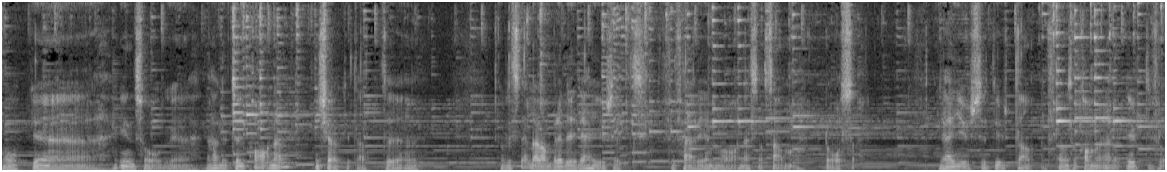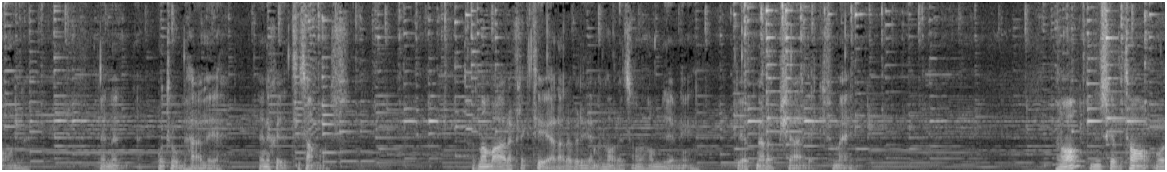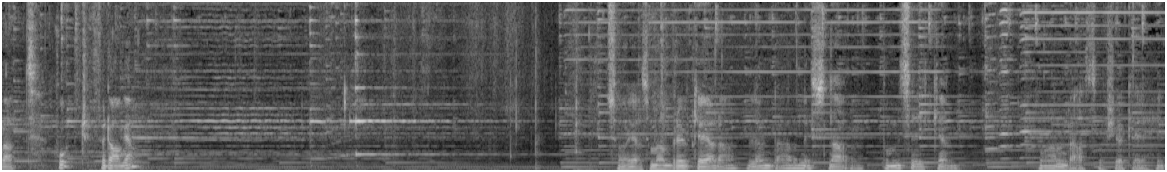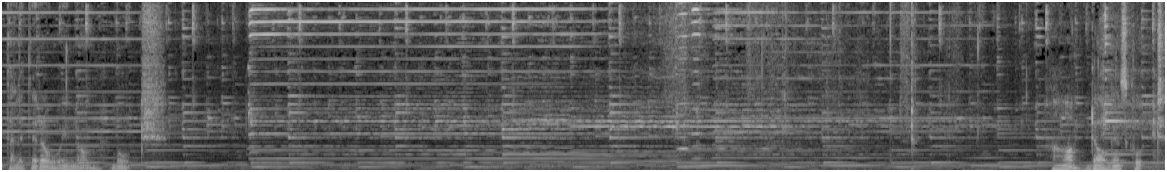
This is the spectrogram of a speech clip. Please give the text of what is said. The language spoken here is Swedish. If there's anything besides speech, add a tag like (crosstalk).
Och eh, insåg, eh, jag hade tulpaner i köket, att eh, jag vill ställa dem bredvid det här ljuset. För färgen var nästan samma, rosa. Det här ljuset utanför som kommer utifrån. En otroligt härlig energi tillsammans. Att man bara reflekterar över det man har i sin omgivning. Det öppnar upp kärlek för mig. Ja, nu ska vi ta vårt kort för dagen. Så jag gör som man brukar göra. Blundar, lyssnar på musiken och andas och försöker hitta lite ro inombords. Ja, dagens kort.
